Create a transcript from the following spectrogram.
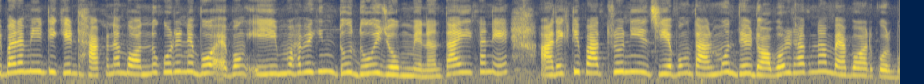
এবার আমি এটিকে ঢাকনা বন্ধ করে নেব এবং এইভাবে কিন্তু দই জমবে না। তাই এখানে আরেকটি পাত্র নিয়েছি এবং তার মধ্যে ডবল ঢাকনা ব্যবহার করব।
